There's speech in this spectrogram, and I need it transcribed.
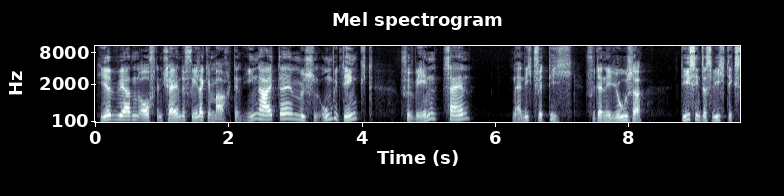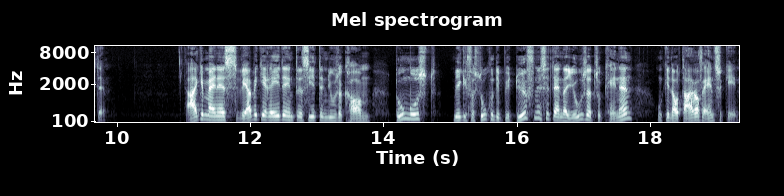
Hier werden oft entscheidende Fehler gemacht, denn Inhalte müssen unbedingt für wen sein? Nein, nicht für dich, für deine User. Die sind das Wichtigste. Allgemeines Werbegerede interessiert den User kaum. Du musst wirklich versuchen, die Bedürfnisse deiner User zu kennen und genau darauf einzugehen.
